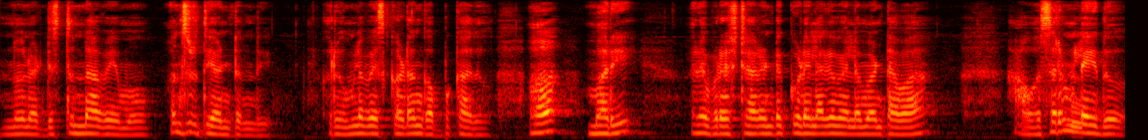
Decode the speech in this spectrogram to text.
నువ్వు నటిస్తున్నావేమో అని శృతి అంటుంది. రూమ్లో వేసుకోవడం గొప్ప కాదు. మరి? రేపు రెస్టారెంట్కి కూడా ఇలాగే వెళ్ళమంటావా? అవసరం లేదు.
